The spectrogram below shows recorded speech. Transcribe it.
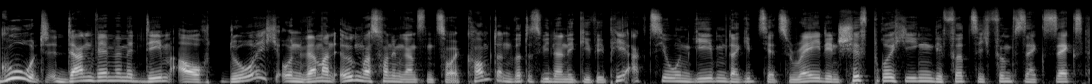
Gut, dann wären wir mit dem auch durch und wenn man irgendwas von dem ganzen Zeug kommt, dann wird es wieder eine GWP-Aktion geben. Da gibt es jetzt Ray, den Schiffbrüchigen, die 40566,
